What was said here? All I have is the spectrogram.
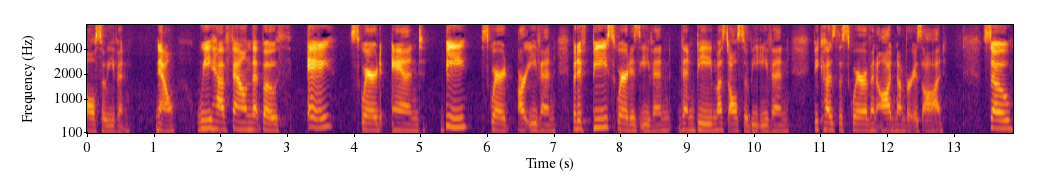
also even. Now, we have found that both a squared and b squared are even. But if b squared is even, then b must also be even because the square of an odd number is odd. So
